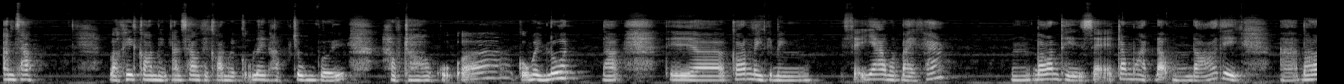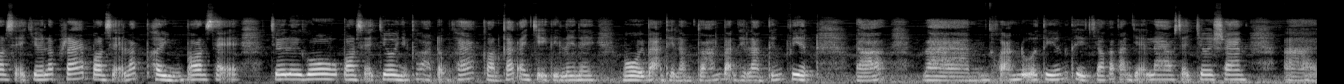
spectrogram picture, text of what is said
ăn xong và khi con mình ăn xong thì con mình cũng lên học chung với học trò của của mình luôn. Đó. Thì uh, con mình thì mình sẽ giao một bài khác. Ừ, bon thì sẽ trong hoạt động đó thì à, Bon sẽ chơi lắp ráp, Bon sẽ lắp hình, Bon sẽ chơi Lego, Bon sẽ chơi những cái hoạt động khác. Còn các anh chị thì lên đây ngồi, bạn thì làm toán, bạn thì làm tiếng Việt. Đó, và khoảng nửa tiếng thì cho các bạn giải lao sẽ chơi sang à,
